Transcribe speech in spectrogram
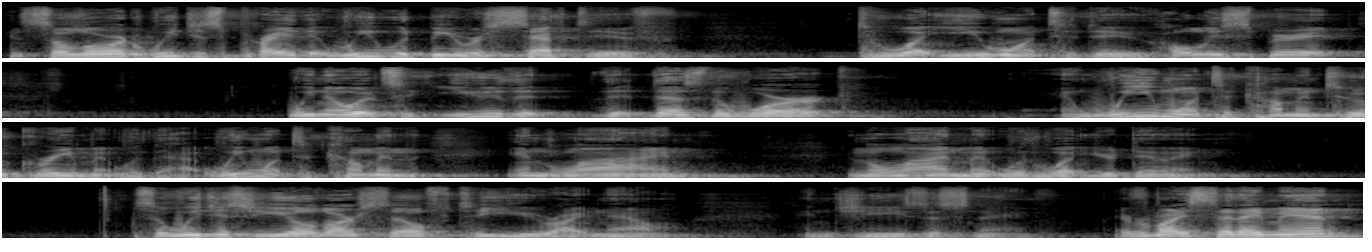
And so, Lord, we just pray that we would be receptive to what you want to do. Holy Spirit, we know it's you that, that does the work, and we want to come into agreement with that. We want to come in, in line, in alignment with what you're doing. So we just yield ourselves to you right now in Jesus' name. Everybody said amen? amen.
